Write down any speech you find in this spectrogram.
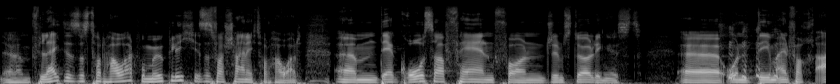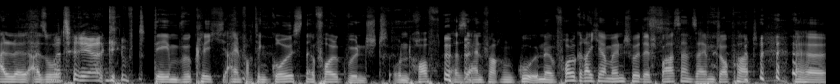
Ähm, vielleicht ist es Todd Howard, womöglich ist es wahrscheinlich Todd Howard, ähm, der großer Fan von Jim Sterling ist. Äh, und dem einfach alle, also Material gibt. dem wirklich einfach den größten Erfolg wünscht und hofft, dass er einfach ein, ein erfolgreicher Mensch wird, der Spaß an seinem Job hat. äh,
